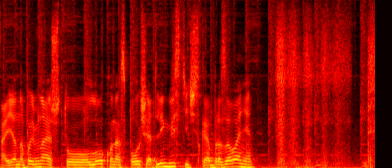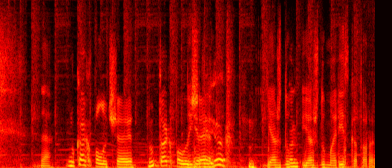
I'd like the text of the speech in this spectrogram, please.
А я напоминаю, что Лок у нас получает лингвистическое образование. Да. Ну как получает? Ну так я получается. Вперед! Я жду, я жду Марис, которая,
